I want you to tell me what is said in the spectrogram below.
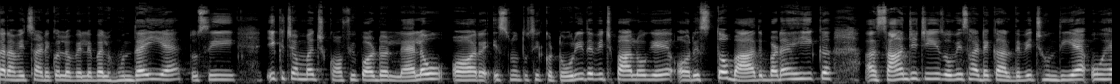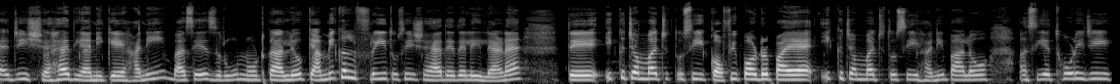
ਘਰਾਂ ਵਿੱਚ ਸਾਡੇ ਕੋਲ ਅਵੇਲੇਬਲ ਹੁੰਦਾ ਹੀ ਹੈ। ਤੁਸੀਂ ਇੱਕ ਚਮਚ ਕਾਫੀ ਪਾਊਡਰ ਲੈ ਲਓ ਔਰ ਇਸ ਨੂੰ ਤੁਸੀਂ ਕਟੋਰੀ ਦੇ ਵਿੱਚ ਪਾ ਲੋਗੇ ਔਰ ਇਸ ਤੋਂ ਬਾਅਦ ਬੜਾ ਹੀ ਇੱਕ ਆਸਾਨ ਜੀ ਚੀਜ਼ ਉਹ ਵੀ ਸਾਡੇ ਘਰ ਦੇ ਵਿੱਚ ਹੁੰਦੀ ਹੈ। ਉਹ ਹੈ ਜੀ ਸ਼ਹਿਦ, ਯਾਨੀ ਕਿ ਹਨੀ ਬਸ ਇਹ ਜ਼ਰੂਰ ਨੋਟ ਕਰ ਲਿਓ। ਕੈਮੀਕਲ ਫ੍ਰੀ ਤੁਸੀਂ ਸ਼ਹਿਦ ਇਹਦੇ ਲਈ ਲੈਣਾ ਹੈ ਤੇ ਇੱਕ ਚਮਚ ਤੁਸੀਂ ਕਾਫੀ ਪਾਊਡਰ ਪਾਇਆ ਹੈ, ਇੱਕ ਚਮਚ ਤੁਸੀਂ ਹਨੀ ਪਾ ਲਓ। ਅਸੀਂ ਇਹ ਥੋੜੀ ਜੀ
